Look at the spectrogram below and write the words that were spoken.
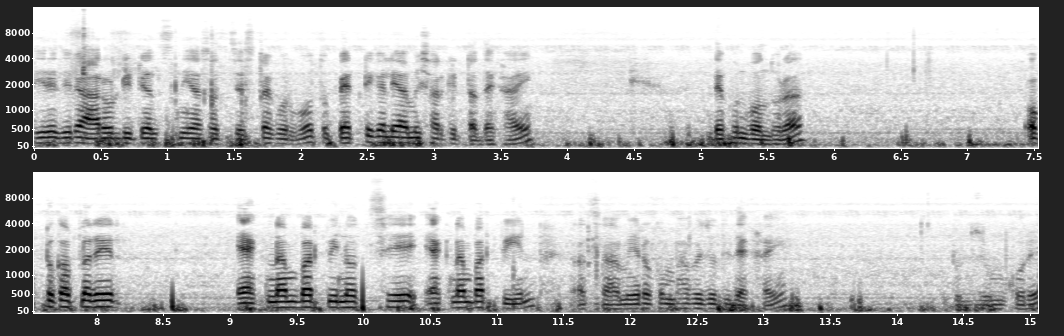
ধীরে ধীরে আরও ডিটেলস নিয়ে আসার চেষ্টা করব। তো প্র্যাকটিক্যালি আমি সার্কিটটা দেখাই। দেখুন বন্ধুরা অপটোকাপলারের এক নাম্বার পিন হচ্ছে, এক নাম্বার পিন আচ্ছা আমি এরকমভাবে যদি দেখাই, একটু জুম করে।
